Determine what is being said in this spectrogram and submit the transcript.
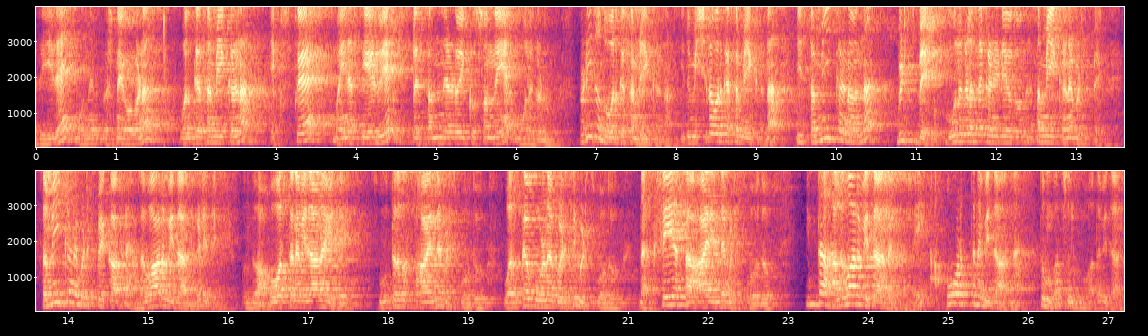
ಸರಿ ಇದೆ. ಮುಂದಿನ ಪ್ರಶ್ನೆಗೆ ಹೋಗೋಣ. ವರ್ಗ ಸಮೀಕರಣ ಎಕ್ಸ್ ಸ್ಕ್ವೇರ್ ಮೈನಸ್ ಏಳು ಎಕ್ಸ್ ಪ್ಲಸ್ ಹನ್ನೆರಡು ಇಕ್ಕು ಸೊನ್ನೆಯ ಮೂಲಗಳು. ನೋಡಿ, ಇದೊಂದು ವರ್ಗ ಸಮೀಕರಣ. ಇದು ಮಿಶ್ರ ವರ್ಗ ಸಮೀಕರಣ. ಈ ಸಮೀಕರಣವನ್ನು ಬಿಡಿಸ್ಬೇಕು. ಮೂಲಗಳನ್ನು ಕಂಡುಹಿಡಿಯೋದು ಅಂದರೆ ಸಮೀಕರಣ ಬಿಡಿಸ್ಬೇಕು. ಸಮೀಕರಣ ಬಿಡಿಸ್ಬೇಕಾದ್ರೆ ಹಲವಾರು ವಿಧಾನಗಳಿದೆ. ಒಂದು ಅಪವರ್ತನ ವಿಧಾನ ಇದೆ. ಸೂತ್ರದ ಸಹಾಯದಿಂದ ಬಿಡಿಸ್ಬೋದು. ವರ್ಗ ಪೂರ್ಣಗೊಳಿಸಿ ಬಿಡಿಸ್ಬೋದು. ನಕ್ಷೆಯ ಸಹಾಯದಿಂದ ಬಿಡಿಸ್ಬೋದು. ಇಂಥ ಹಲವಾರು ವಿಧಾನಗಳಲ್ಲಿ ಅಪವರ್ತನ ವಿಧಾನ ತುಂಬ ಸುಲಭವಾದ ವಿಧಾನ.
